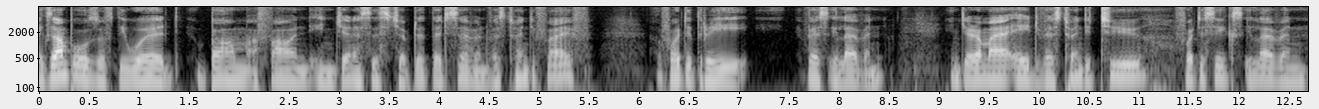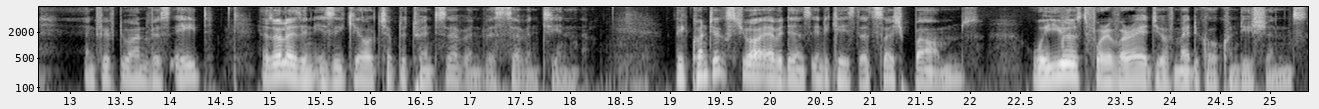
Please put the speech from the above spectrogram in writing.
Examples of the word balm are found in Genesis chapter 37, verse 25, 43, verse 11, in Jeremiah 8, verse 22, 46, 11, and 51, verse 8, as well as in Ezekiel chapter 27, verse 17. The contextual evidence indicates that such balms were used for a variety of medical conditions,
